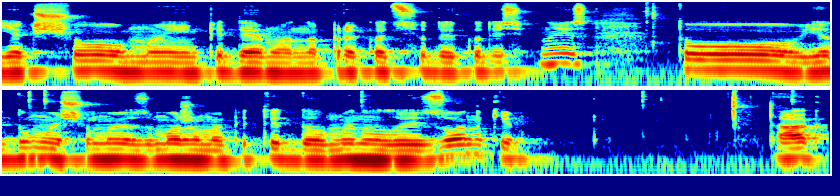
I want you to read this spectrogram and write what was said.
якщо ми підемо, наприклад, сюди кудись вниз, то я думаю, що ми зможемо піти до минулої зонки. Так,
